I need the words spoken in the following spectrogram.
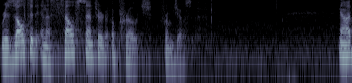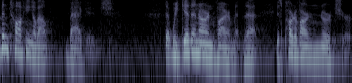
resulted in a self centered approach from Joseph. Now, I've been talking about baggage that we get in our environment, that is part of our nurture.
